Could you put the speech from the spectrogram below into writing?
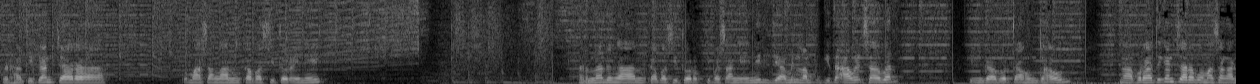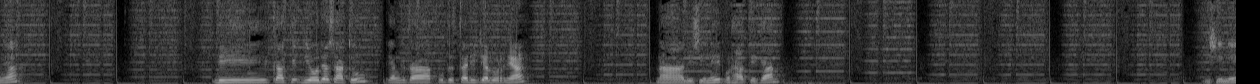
Perhatikan cara pemasangan kapasitor ini. Karena dengan kapasitor kipas angin ini dijamin lampu kita awet sahabat hingga bertahun-tahun. Nah, perhatikan cara pemasangannya. Di kaki dioda satu yang kita putus tadi jalurnya. Nah, di sini perhatikan. Di sini.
